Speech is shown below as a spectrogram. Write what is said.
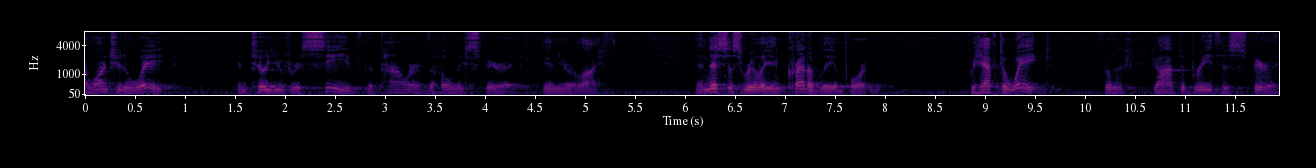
I want you to wait until you've received the power of the Holy Spirit in your life. And this is really incredibly important. We have to wait for God to breathe his spirit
